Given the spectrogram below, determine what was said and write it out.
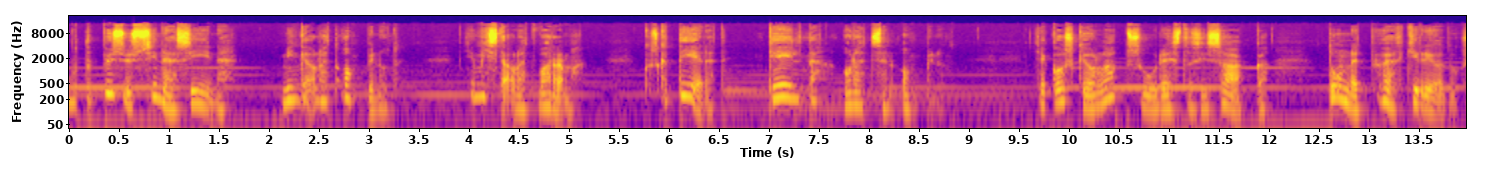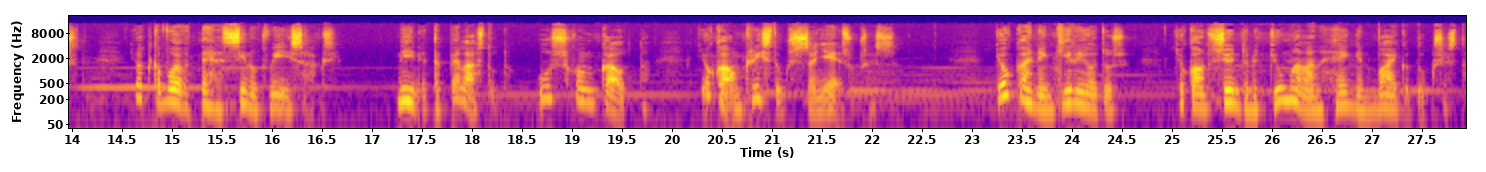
Mutta pysy sinä siinä, minkä olet oppinut ja mistä olet varma, koska tiedät, keiltä olet sen oppinut ja koske jo lapsuudestasi saakka tunnet pyhät kirjoitukset, jotka voivat tehdä sinut viisaaksi, niin että pelastut uskon kautta, joka on Kristuksessa Jeesuksessa. Jokainen kirjoitus, joka on syntynyt Jumalan hengen vaikutuksesta,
